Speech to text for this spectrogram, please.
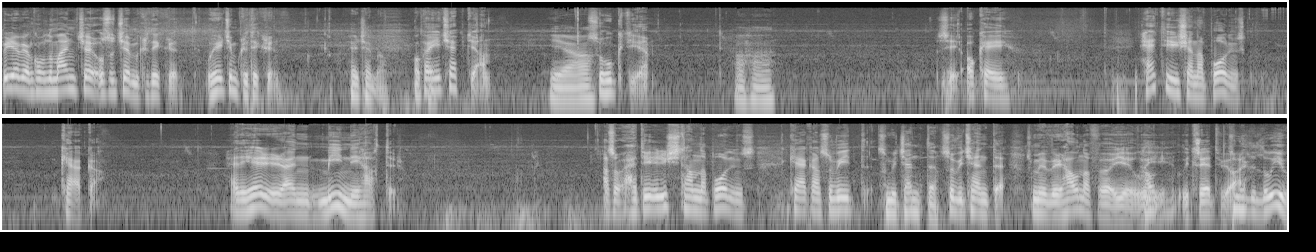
Börjar vi en kompliment, och så kommer kritiken. Och her kommer kritiken. Her kommer. Okej. Okay. Jag köpte han. Ja. Så hukte jag. Aha. Så okej. Hette Hette ikke en på kaka. Hette her er en mini-hatter. Altså, hade er riktigt han Napoleons kakan så vid som vi kjente. som vi kjente, som vi vill havna för i i tredje vi. Som det Louis.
